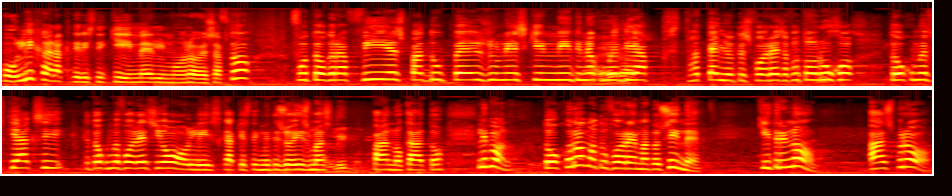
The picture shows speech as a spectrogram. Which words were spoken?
πολύ χαρακτηριστική η Μέρλιν Μονρόε σε αυτό. Φωτογραφίες παντού παίζουν η σκηνή, την έχουμε δει ατέλειωτες φορές. Αυτό το ρούχο το έχουμε φτιάξει και το έχουμε φορέσει όλοι σε κάποια στιγμή της ζωής μας. Πάνω κάτω. Λοιπόν, το χρώμα του φορέματος είναι κίτρινο, άσπρο,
